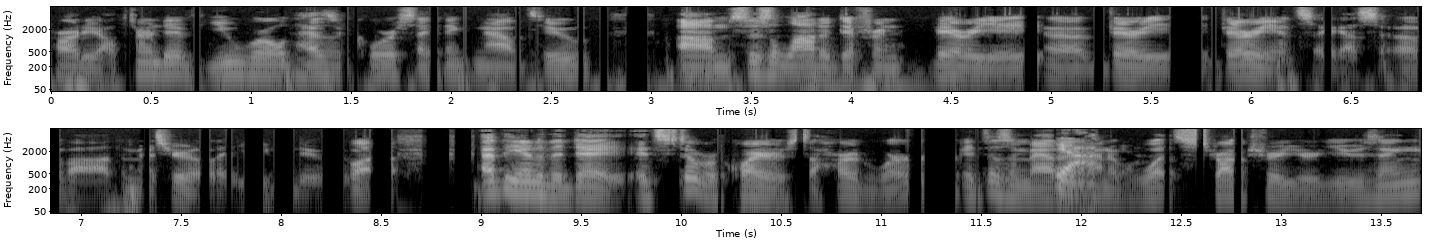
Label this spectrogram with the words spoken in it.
party alternative? UWorld has a course, I think, now too. Um, so there's a lot of different vari- uh, vari- variants, I guess, of uh, the material that you can do. But at the end of the day, it still requires the hard work. It doesn't matter yeah. kind of what structure you're using.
